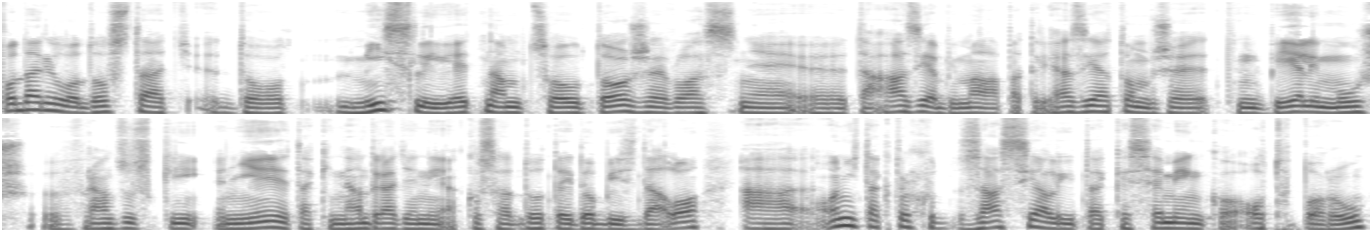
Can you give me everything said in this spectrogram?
podarilo dostať do mysli Vietnamcov to, že vlastne e, tá Ázia by mala patriť Aziatom, že ten biely muž francúzsky nie je taký nadradený, ako sa do tej doby zdalo a oni tak trochu zasiali také semienko odporu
